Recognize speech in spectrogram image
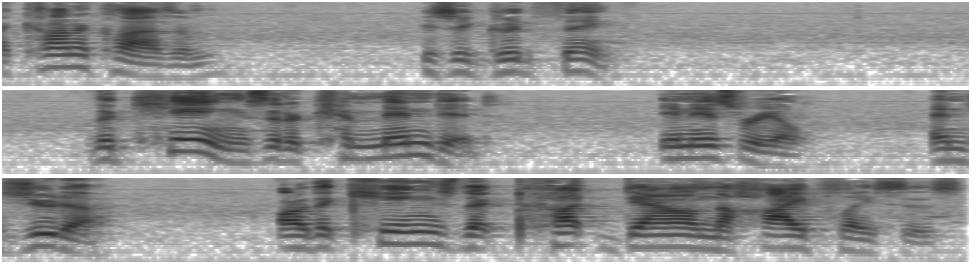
Iconoclasm is a good thing. The kings that are commended in Israel and Judah are the kings that cut down the high places,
